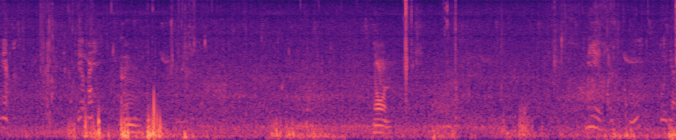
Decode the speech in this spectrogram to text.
เนี่ย เยอะไหมอืมนอน นี่หอยขมตัวใหญ่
